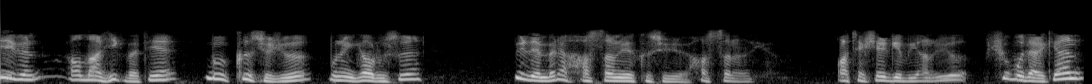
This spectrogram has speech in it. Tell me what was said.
Bir gün Allah'ın hikmeti bu kız çocuğu, bunun yavrusu birdenbire hastalanıyor kız çocuğu. Hastalanıyor. Ateşler gibi yanıyor. Şu bu derken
